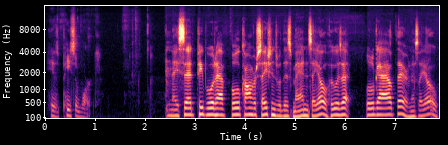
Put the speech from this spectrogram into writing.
his piece of work. And they said people would have full conversations with this man and say, "Oh, who is that little guy out there?" And they say, "Oh,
